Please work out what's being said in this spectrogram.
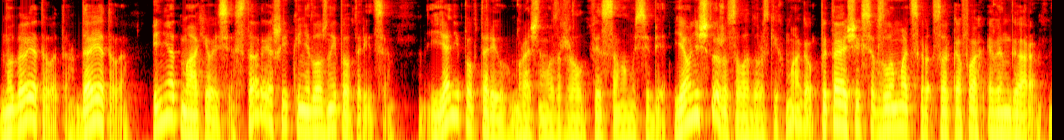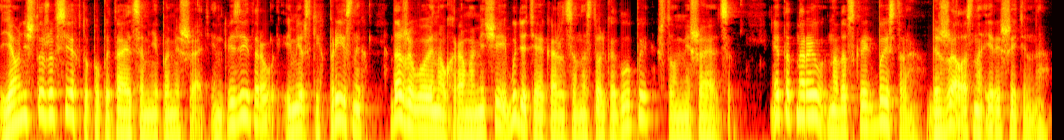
Но до этого-то, до этого. И не отмахивайся, старые ошибки не должны повториться. «Я не повторю», – мрачно возражал Фес самому себе. «Я уничтожу саладорских магов, пытающихся взломать саркофаг Эвенгара. Я уничтожу всех, кто попытается мне помешать. Инквизиторов и мирских присных, даже воинов Храма Мечей, будете окажутся настолько глупы, что вмешаются. Этот нарыв надо вскрыть быстро, безжалостно и решительно.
